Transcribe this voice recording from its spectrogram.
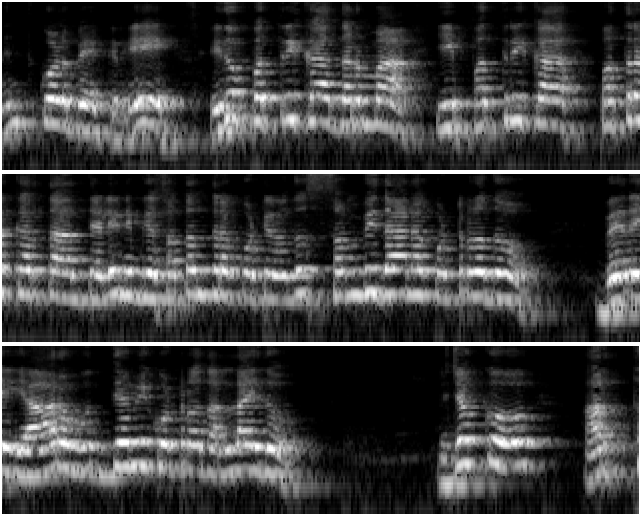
ನಿಂತ್ಕೊಳ್ಬೇಕ್ರಿ. ಇದು ಪತ್ರಿಕಾ ಧರ್ಮ. ಈ ಪತ್ರಿಕಾ ಪತ್ರಕರ್ತ ಅಂತೇಳಿ ನಿಮಗೆ ಸ್ವತಂತ್ರ ಕೊಟ್ಟಿರೋದು, ಸಂವಿಧಾನ ಕೊಟ್ಟಿರೋದು. ಬೇರೆ ಯಾರೋ ಉದ್ಯಮಿ ಕೊಟ್ಟಿರೋದಲ್ಲ ಇದು. ನಿಜಕ್ಕೂ ಅರ್ಥ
